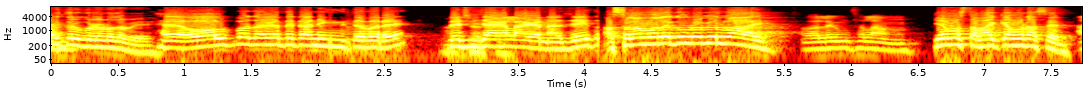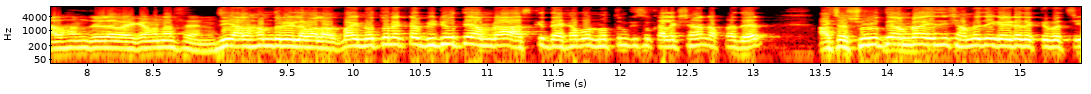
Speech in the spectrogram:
ভিতরে ঘোরানো যাবে। হ্যাঁ অল্প জায়গাতে টার্নিং নিতে পারে। বেশি জায়গা লাগে না যে আসসালামু আলাইকুম রবিউল ভাই। ওয়ালাইকুম সালাম। কি অবস্থা ভাই কেমন আছেন? আলহামদুলিল্লাহ ভাই কেমন আছেন? জি আলহামদুলিল্লাহ ভালো। ভাই নতুন একটা ভিডিওতে আমরা আজকে দেখাবো নতুন কিছু কালেকশন আপনাদের। আচ্ছা শুরুতে আমরা এই যে সামনে যে গাড়িটা দেখতে পাচ্ছি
